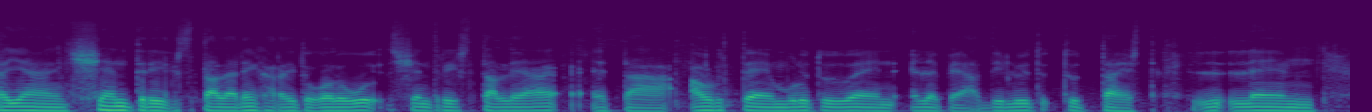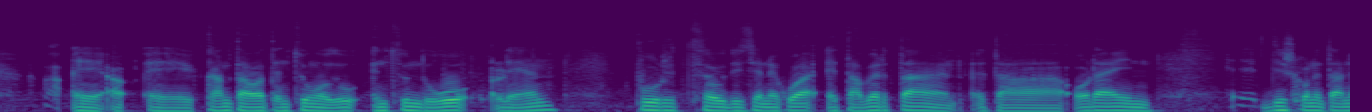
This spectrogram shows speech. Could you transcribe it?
Jarraian Xentrix taldearen jarraituko dugu Xentrix taldea eta aurten burutu duen LPA Dilute to Taste lehen e, e, kanta bat entzungo du, entzun dugu lehen Purtzau dizenekoa eta bertan eta orain e, disko honetan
